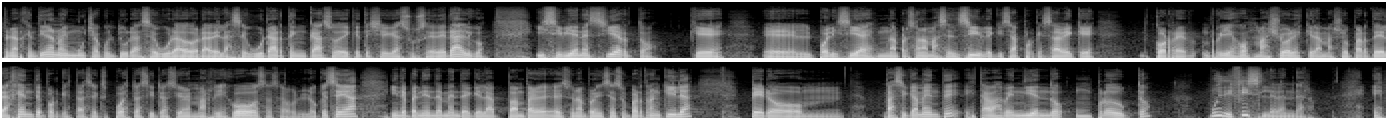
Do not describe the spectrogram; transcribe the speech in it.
Pero en Argentina no hay mucha cultura aseguradora del asegurarte en caso de que te llegue a suceder algo. Y si bien es cierto que el policía es una persona más sensible, quizás porque sabe que correr riesgos mayores que la mayor parte de la gente porque estás expuesto a situaciones más riesgosas o lo que sea, independientemente de que La Pampa es una provincia súper tranquila, pero mm, básicamente estabas vendiendo un producto muy difícil de vender. Es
